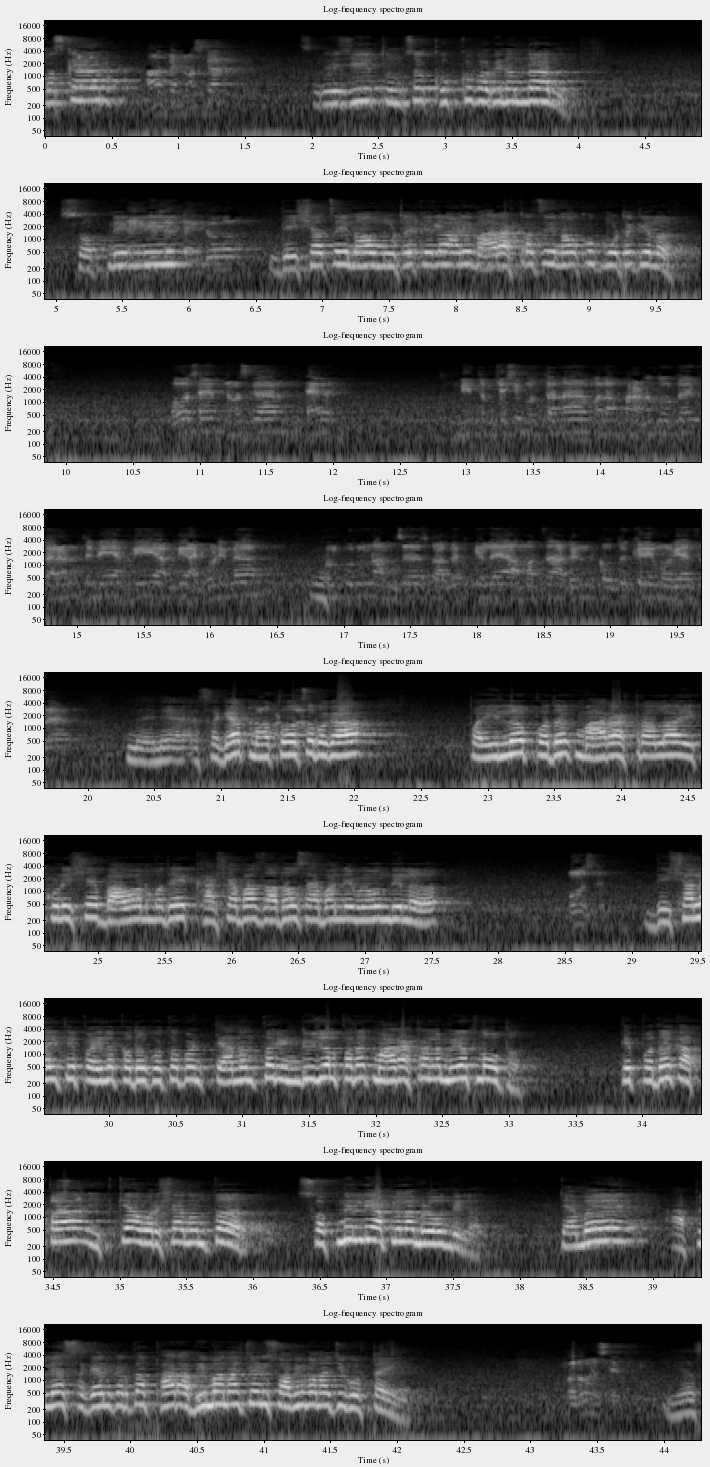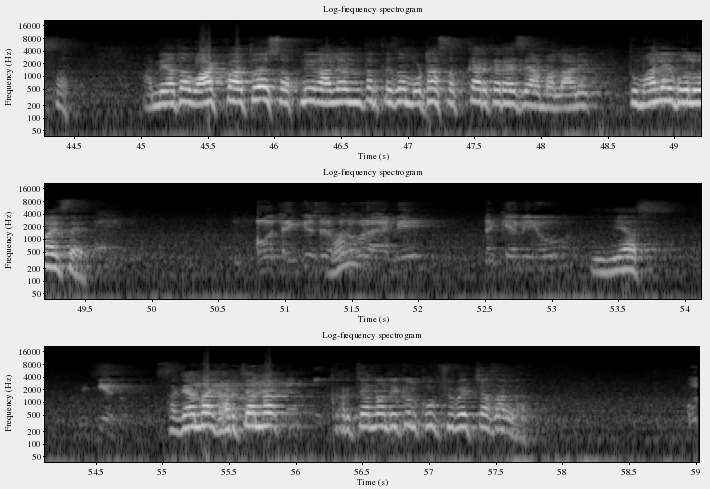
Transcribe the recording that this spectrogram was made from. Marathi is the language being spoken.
नमस्कार. सुरेशजी तुमचं खूप खूप अभिनंदन. स्वप्नीलनी थँक्यू देशाचे नाव मोठं केलं आणि महाराष्ट्राचे नाव खूप मोठं केलं. हो साहेब नमस्कार. मी तुमच्याशी बोलताना मला फार आनंद होतोय कारण तुम्ही अगदी अगदी आठवणीनं फोन करून आमचं स्वागत केलंय आमचं अभिनंदन कौतुक केले मोर्याचं नाही नाही सगळ्यात महत्वाचं बघा पहिलं पदक महाराष्ट्राला एकोणीसशे बावन्नमध्ये खाशाबा जाधव साहेबांनी मिळवून दिलं. हो सर. देशालाही ते पहिलं पदक होतं पण त्यानंतर इंडिव्हिज्युअल पदक महाराष्ट्राला मिळत नव्हतं. ते पदक आता इतक्या वर्षानंतर स्वप्नीलनी आपल्याला मिळवून दिलं. त्यामुळे आपल्या सगळ्यांकरता फार अभिमानाची आणि स्वाभिमानाची गोष्ट आहे ही. येस सर आम्ही आता वाट पाहतोय स्वप्नील आल्यानंतर त्याचा मोठा सत्कार करायचा आहे आम्हाला आणि तुम्हालाही बोलवायचं आहे. हो थँक्यू सर बरोबर आहे मी नक्की आम्ही येऊ. येस सगळ्यांना घरच्यांना घरच्यांना देखील खूप शुभेच्छा सांगा. हो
